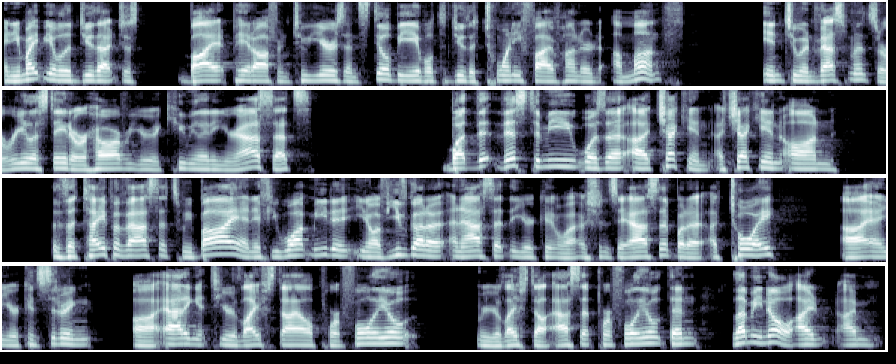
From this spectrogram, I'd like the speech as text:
and you might be able to do that just buy it, pay it off in two years, and still be able to do the twenty-five hundred a month into investments or real estate or however you're accumulating your assets. But th- this to me was a, a check in, a check in on the type of assets we buy. And if you want me to, you know, if you've got a, an asset that you're, well, I shouldn't say asset, but a, a toy, uh, and you're considering uh, adding it to your lifestyle portfolio or your lifestyle asset portfolio, then let me know. I, I'm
